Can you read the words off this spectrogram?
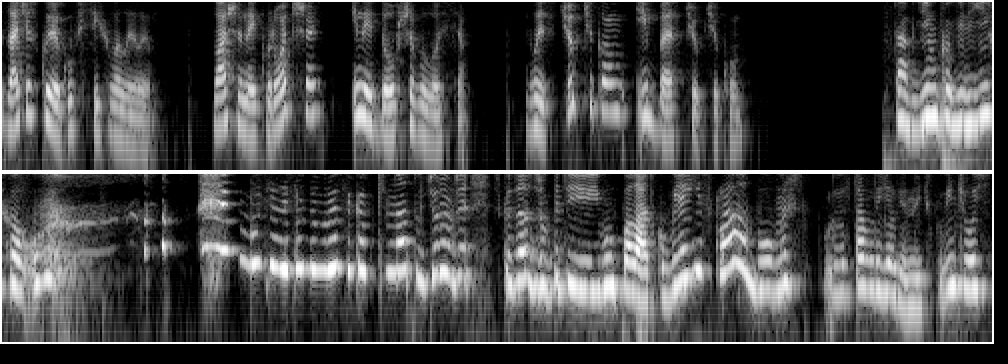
зачіску, яку всі хвалили, ваше найкоротше і найдовше волосся. Ви з чубчиком і без чубчику. Так, Дімко від'їхав. Зайшла до Марисика в кімнату. Вчора вже сказав зробити йому палатку, бо я її склала, бо ми ж ставили ялиночку. Він чогось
